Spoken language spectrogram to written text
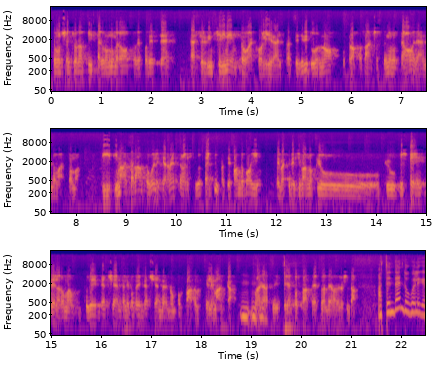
con un centrocampista con un numero 8 che potesse essere l'inserimento, ecco lì era il frattesi di turno, purtroppo Sanchez non lo stiamo vedendo, ma insomma ti, ti manca tanto, quella è chiaramente una difficoltà in più perché quando poi le partite si fanno più, più, più spente, la Roma potrebbe accendere, potrebbe accendere, non può farlo perché le manca Mm-mm. una caratteristica importante che è quella della velocità. Attendendo quelle che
